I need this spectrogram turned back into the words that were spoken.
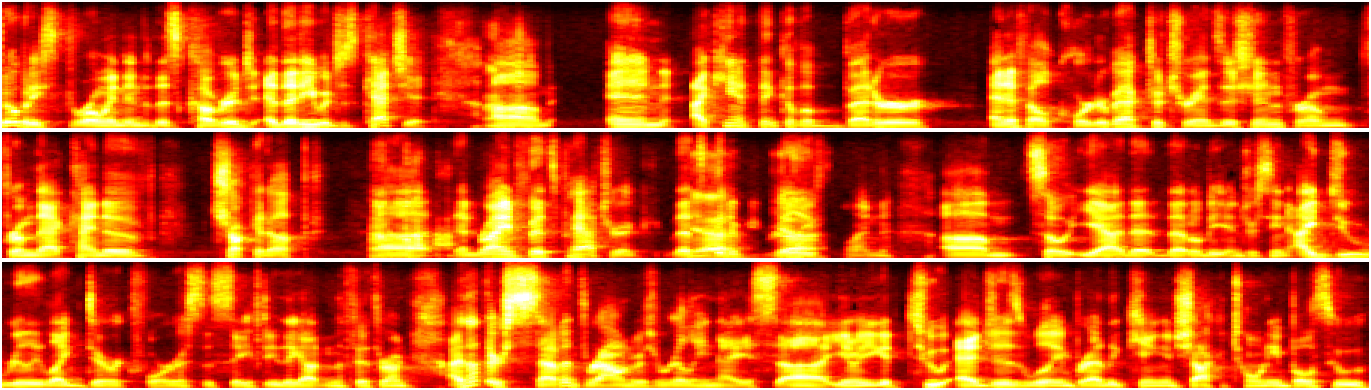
nobody's throwing into this coverage, and then he would just catch it. Uh-huh. Um, and I can't think of a better NFL quarterback to transition from from that kind of chuck it up uh, than Ryan Fitzpatrick. That's Yeah, going to be really yeah. fun. Um, so yeah, that that'll be interesting. I do really like Darrick Forrest, the safety they got in the fifth round. I thought their seventh round was really nice. Uh, you know, you get two edges, William Bradley King and Shaka Toney, both who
